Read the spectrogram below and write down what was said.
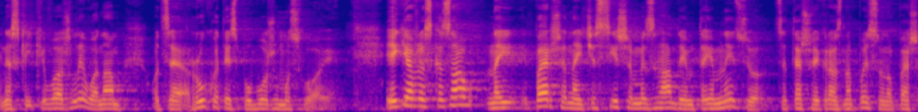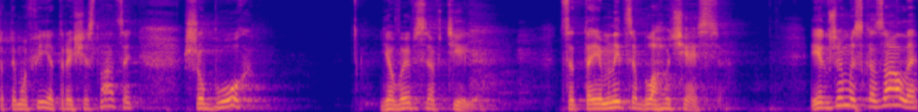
і наскільки важливо нам оце рухатись по Божому Слові. І як я вже сказав, найперше, найчастіше ми згадуємо таємницю, це те, що якраз написано 1 Тимофія 3,16, що Бог явився в тілі. Це таємниця благочестя. І як вже ми сказали,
